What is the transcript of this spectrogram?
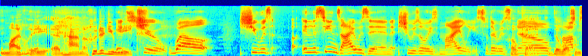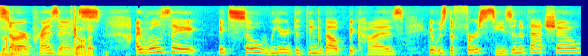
Miley and Hannah. Who did you meet? It's true. Well, she was in the scenes I was in. She was always Miley, so there was Okay, no there pop star whole- presence. Got it. I will say it's so weird to think about because it was the first season of that show.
